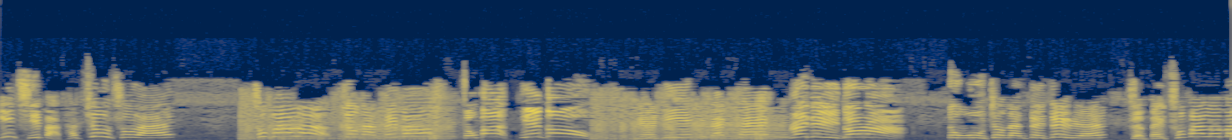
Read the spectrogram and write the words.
一起把他救出来。出发了，救难背包，走吧，Diego！Ready, set, ready, Dora。动物救难队队员准备出发了吗？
